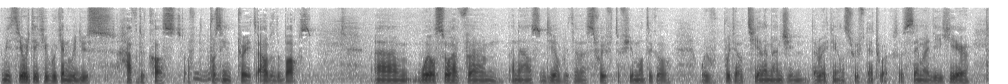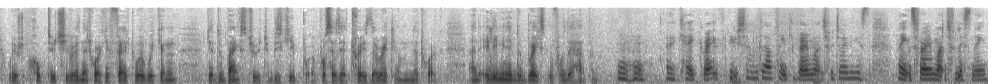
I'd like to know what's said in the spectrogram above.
I mean theoretically we can reduce half the cost of mm-hmm. processing trades out of the box. Um, we also have um, announced a deal with uh, Swift a few months ago. We've put our TLM engine directly on Swift network. So same idea here. We hope to achieve a network effect where we can get the banks to, to basically process their trades directly on the network and eliminate the breaks before they happen. Mm-hmm. Okay, great. Philippe Chambadal, thank you very much for joining us. Thanks very much for listening.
